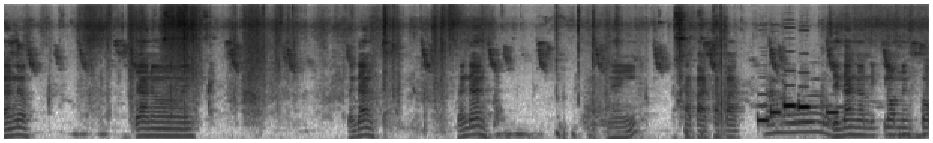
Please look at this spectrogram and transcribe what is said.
ดังเร็วจ้าหน่อยดังดังดังดังๆไหนคาปากคาปากเสียงดังกันอีกรอบหนึ่งก็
